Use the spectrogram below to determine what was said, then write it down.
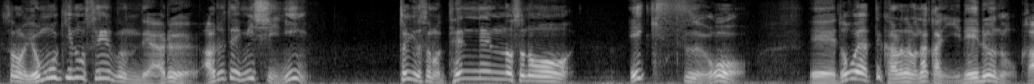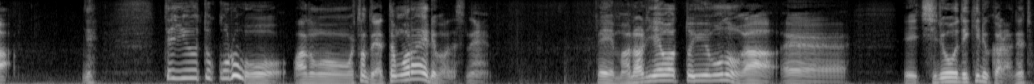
その、よもぎの成分である、アルテミシニンというその天然のその、エキスを、えーどうやって体の中に入れるのか、ね。っていうところを、あのーちゃんとやってもらえればですね、えーマラリアはというものが、えー治療できるからね、と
